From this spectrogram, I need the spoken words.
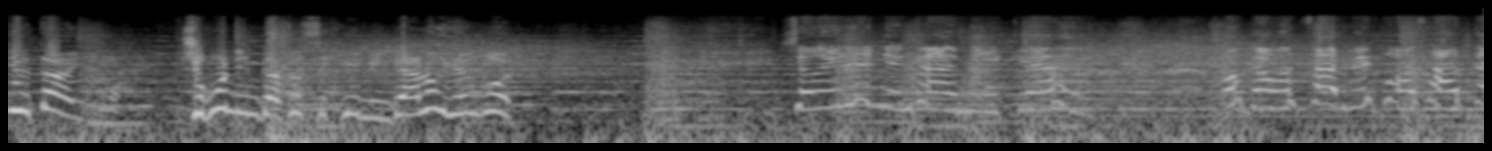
你要答应我，将我林家所失去物件拢还我。上一日林家的物件，我讲我早就要看差底。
